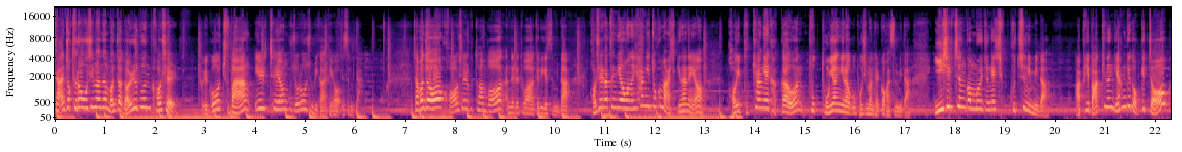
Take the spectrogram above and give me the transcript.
자, 안쪽 들어오시면은 먼저 넓은 거실, 그리고 주방 일체형 구조로 준비가 되어 있습니다. 자, 먼저 거실부터 한번 안내를 도와드리겠습니다. 거실 같은 경우는 향이 조금 아쉽긴 하네요. 거의 북향에 가까운 북동향이라고 보시면 될 것 같습니다. 20층 건물 중에 19층입니다. 앞이 막히는 게 한 개도 없겠죠?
